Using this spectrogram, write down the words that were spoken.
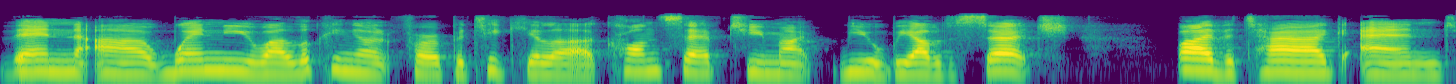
then uh, when you are looking at for a particular concept, you might you'll be able to search by the tag and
